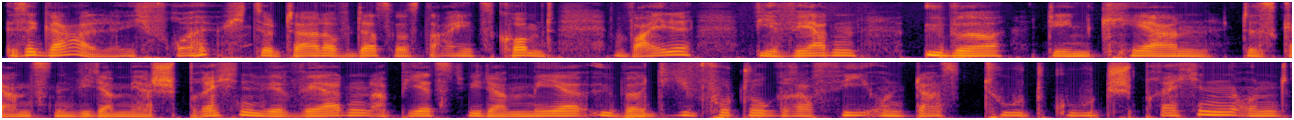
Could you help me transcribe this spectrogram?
Ist egal. Ich freue mich total auf das, was da jetzt kommt, weil wir werden über den Kern des Ganzen wieder mehr sprechen. Wir werden ab jetzt wieder mehr über die Fotografie und das tut gut sprechen und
